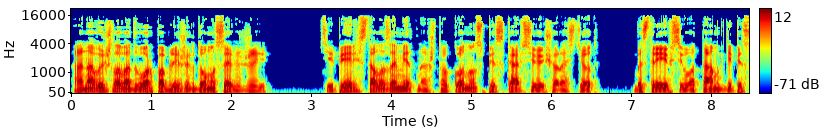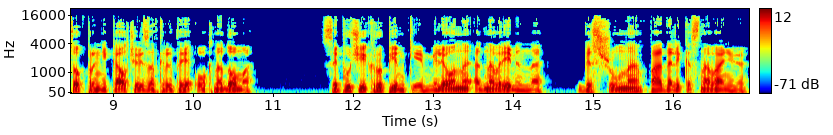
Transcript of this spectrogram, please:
она вышла во двор поближе к дому Сэвиджей. Теперь стало заметно, что конус песка все еще растет, Быстрее всего там, где песок проникал через открытые окна дома. Сыпучие крупинки, миллионы одновременно, бесшумно падали к основанию.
